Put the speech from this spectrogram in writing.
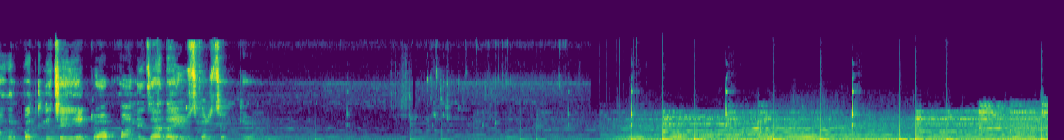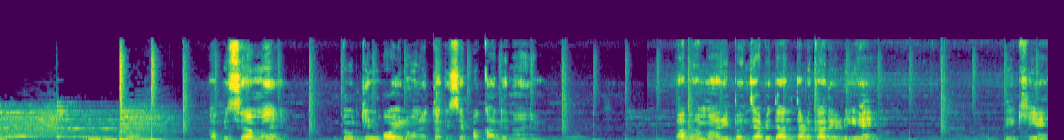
अगर पतली चाहिए तो आप पानी ज़्यादा यूज़ कर सकते हो। अब इसे हमें दो तीन बॉईल होने तक इसे पका लेना है। अब हमारी पंजाबी दाल तड़का रेडी है। देखिए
